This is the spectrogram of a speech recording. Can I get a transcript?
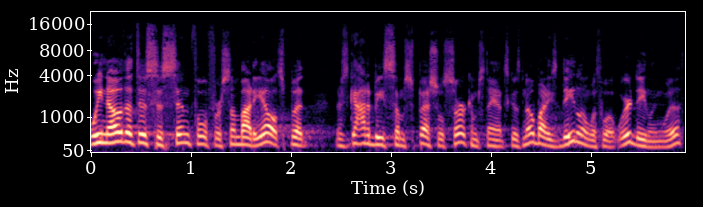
We know that this is sinful for somebody else, but there's got to be some special circumstance because nobody's dealing with what we're dealing with.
